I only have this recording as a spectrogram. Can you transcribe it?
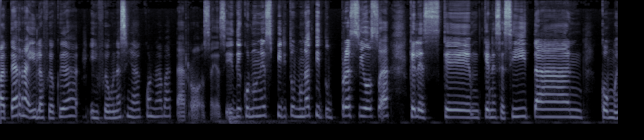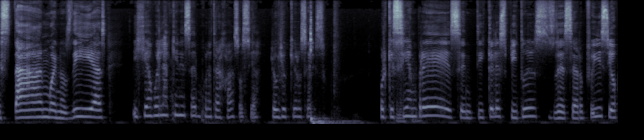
paterna y la fui a cuidar y fue una señora con una bata rosa y así, con un espíritu, una actitud preciosa que les que, que necesitan, cómo están, buenos días. dije, abuela, ¿quién es con la trabajadora social? Yo, yo quiero ser eso. Porque siempre sentí que el espíritu de, de servicio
